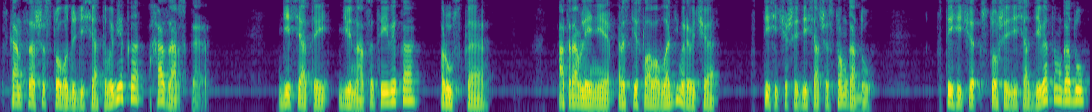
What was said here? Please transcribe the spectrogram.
с конца VI до X века – хазарская, X-XII века – русская. Отравление Ростислава Владимировича в 1066 году. В 1169 году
